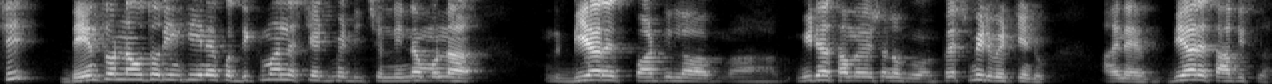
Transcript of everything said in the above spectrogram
చి దేంతో నవ్వుతారు? ఇంక ఈయన ఒక దిక్కుమాలిన స్టేట్మెంట్ ఇచ్చిండు. నిన్న మొన్న బీఆర్ఎస్ పార్టీలో మీడియా సమావేశంలో ప్రెస్ మీట్ పెట్టిండు. ఆయన బీఆర్ఎస్ ఆఫీస్లో.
